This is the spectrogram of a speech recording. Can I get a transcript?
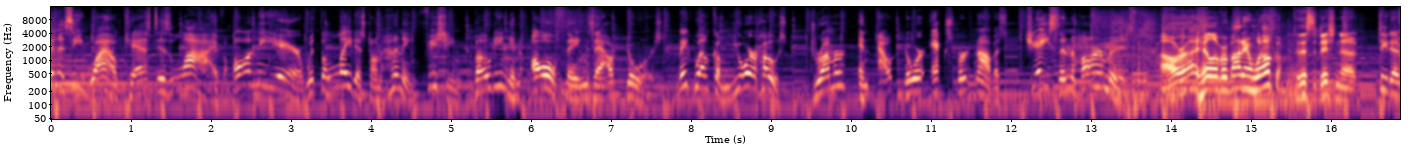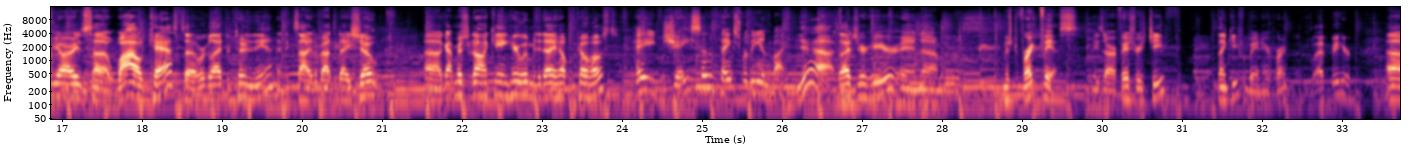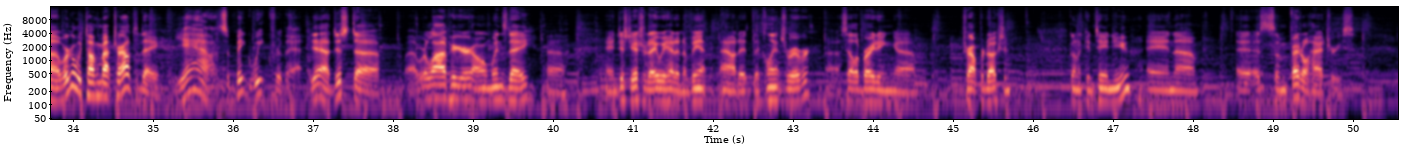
Tennessee Wildcast is live on the air with the latest on hunting, fishing, boating, and all things outdoors. Make welcome your host, drummer, and outdoor expert novice, Jason Harmon. All right. Hello, everybody, and welcome to this edition of TWR's uh, Wildcast. Uh, we're glad you're tuning in and excited about today's show. Uh, got Mr. Don King here with me today, helping co-host. Hey, Jason, thanks for the invite. Yeah, glad you're here, and um, Mr. Frank Fiss. He's our fisheries chief. Thank you for being here, Frank. Glad to be here. Uh, we're going to be talking about trout today. Yeah, it's a big week for that. Yeah, just uh, uh, we're live here on Wednesday, uh, and just yesterday we had an event out at the Clinch River uh, celebrating uh, trout production. Going to continue, and um, uh, some federal hatcheries.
